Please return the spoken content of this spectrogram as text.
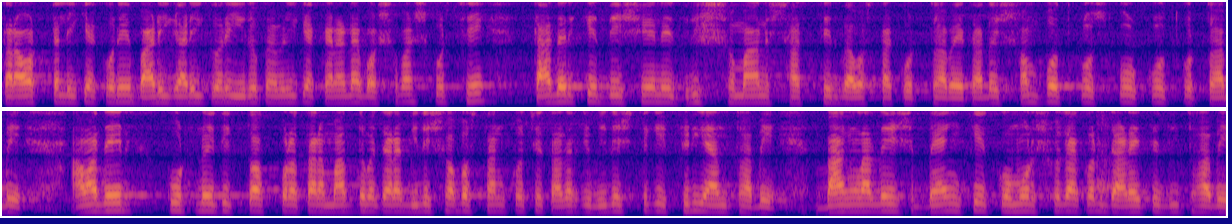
তারা অট্টালিকা করে, বাড়ি গাড়ি করে ইউরোপ, আমেরিকা কানাডায় বসবাস করছে, তাদেরকে দেশে এনে দৃশ্যমান শাস্তির ব্যবস্থা করতে হবে, তাদের সম্পদ ক্রোধ করতে হবে। আমাদের কূটনৈতিক তৎপরতার মাধ্যমে যারা বিদেশে অবস্থান করছে, তাদেরকে বিদেশ থেকে ফিরিয়ে আনতে হবে। বাংলাদেশ ব্যাংকে কোমর সোজা করে দাঁড়াইতে দিতে হবে।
